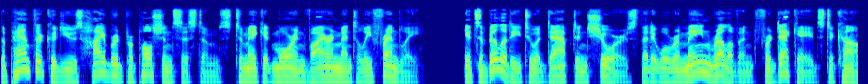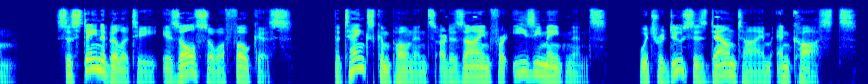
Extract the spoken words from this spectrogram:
the Panther could use hybrid propulsion systems to make it more environmentally friendly. Its ability to adapt ensures that it will remain relevant for decades to come. Sustainability is also a focus. The tank's components are designed for easy maintenance, which reduces downtime and costs.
